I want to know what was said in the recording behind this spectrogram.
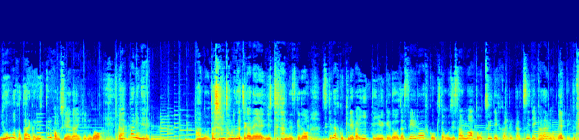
世の中誰か言ってるかもしれないけれど、やっぱりね、あの私の友達がね言ってたんですけど好きな服着ればいいって言うけどじゃあセーラー服を着たおじさんの後をついていくかって言ったらついていかないもんねって言ってて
